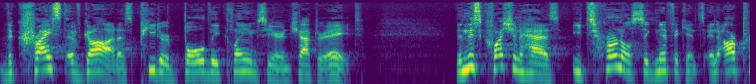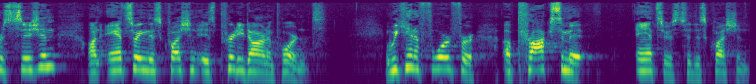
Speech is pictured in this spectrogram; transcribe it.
the Christ of God, as Peter boldly claims here in chapter 8, then this question has eternal significance. And our precision on answering this question is pretty darn important. We can't afford for approximate answers to this question.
